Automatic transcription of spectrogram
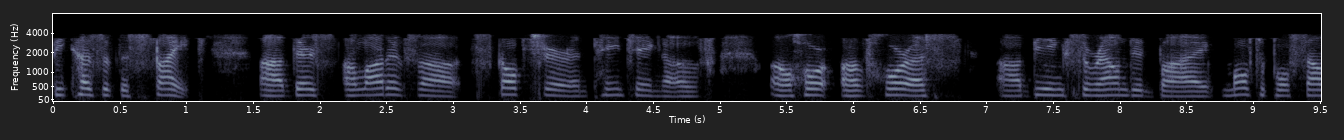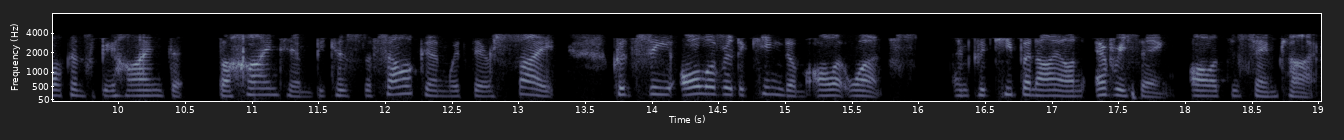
because of the site. Uh, there's a lot of uh, sculpture and painting of uh, Hor- of Horus uh, being surrounded by multiple falcons behind the, behind him because the falcon with their sight could see all over the kingdom all at once and could keep an eye on everything all at the same time.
